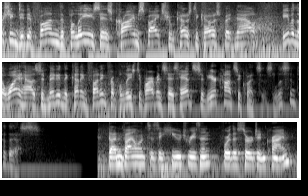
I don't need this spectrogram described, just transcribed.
Pushing to defund the police as crime spikes from coast to coast, but now even the White House admitting that cutting funding from police departments has had severe consequences. Listen to this. Gun violence is a huge reason for the surge in crime.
